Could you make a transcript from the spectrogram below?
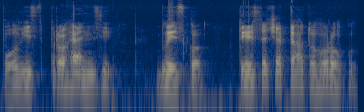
повість про Гензі близько 1005 року.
